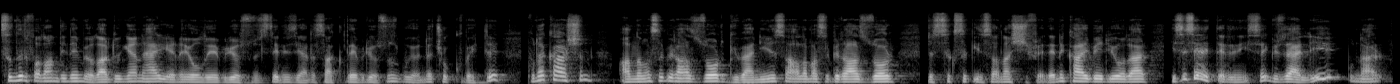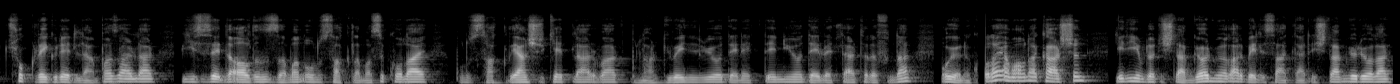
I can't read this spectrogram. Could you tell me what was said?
Sınır falan dinlemiyorlar. Dünyanın her yerine yollayabiliyorsunuz. İstediğiniz yerde saklayabiliyorsunuz. Bu yönde çok kuvvetli. Buna karşın anlaması biraz zor. Güvenliğini sağlaması biraz zor. İşte sık sık insanlar şifrelerini kaybediyorlar. Hisse senetlerinin ise güzelliği bunlar çok regüle edilen pazarlar. Bir hisse senedi aldığınız zaman onu saklaması kolay. Bunu saklayan şirketler var. Bunlar güveniliyor, denetleniyor devletler tarafından. O yönü kolay ama ona karşın 7-24 işlem görmüyorlar. Belli saatlerde işlem görüyorlar.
